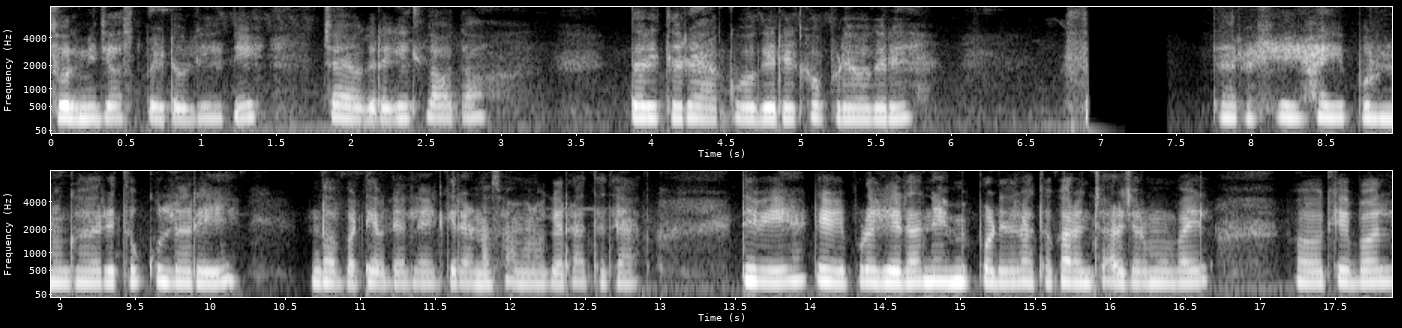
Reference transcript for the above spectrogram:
चूल मी जस्ट पेटवली होती. चाय वगैरे घेतला होता. तर इथं रॅक वगैरे कपडे वगैरे. तर हे आहे पूर्ण घर इथं कूलर आहे. डबा ठेवलेला आहे किराणा सामान वगैरे राहतं त्यात. टी व्ही टी व्ही पुढे हे ना नेहमी पडेल राहतं कारण चार्जर मोबाईल केबल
